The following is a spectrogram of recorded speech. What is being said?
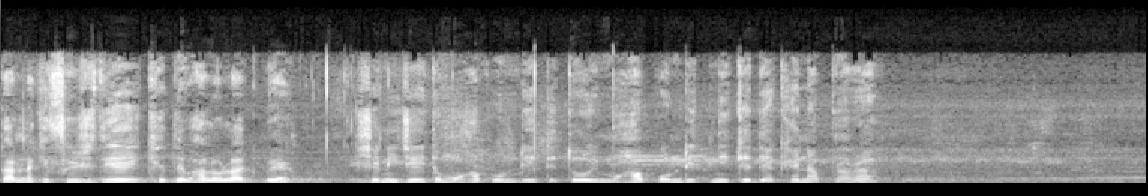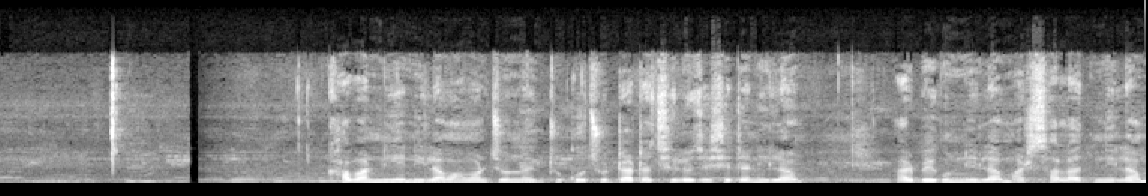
তার নাকি ফিশ দিয়েই খেতে ভালো লাগবে। সে নিজেই তো মহাপণ্ডিত, তো ওই মহাপণ্ডিত নিকে দেখেন আপনারা। খাবার নিয়ে নিলাম, আমার জন্য একটু কচুর ডাটা ছিল যে সেটা নিলাম, আর বেগুন নিলাম, আর সালাদ নিলাম।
